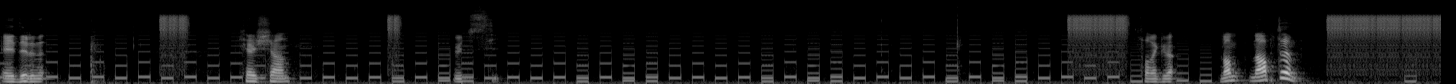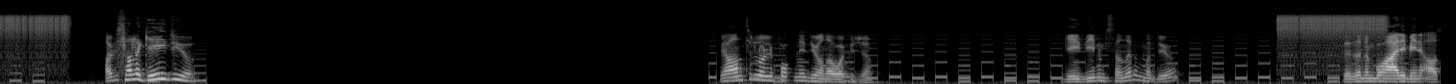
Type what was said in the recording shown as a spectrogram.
Edirne Keşan 3 si- Sana güven Lan ne yaptım? Abi sana gay diyor. Bir Hunter Lollipop ne diyor ona bakacağım. Gay değilim sanırım mı diyor. Sezen'in bu hali beni az.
